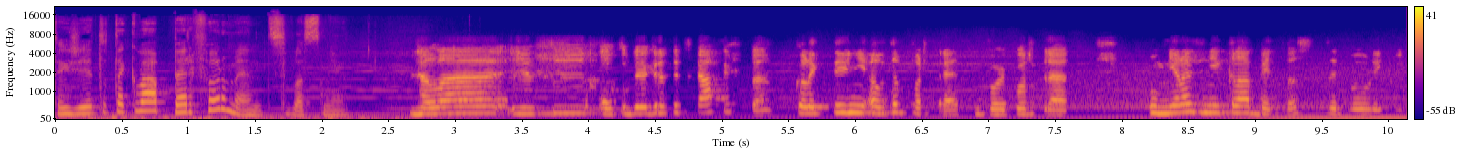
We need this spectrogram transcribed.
Takže je to taková performance vlastně. Hele, je to autobiografická fikce. Kolektivní autoportrét. Dvojportrét. Uměle vznikla bytost ze dvou lidí.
